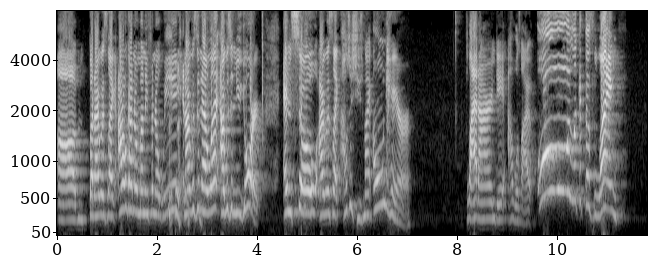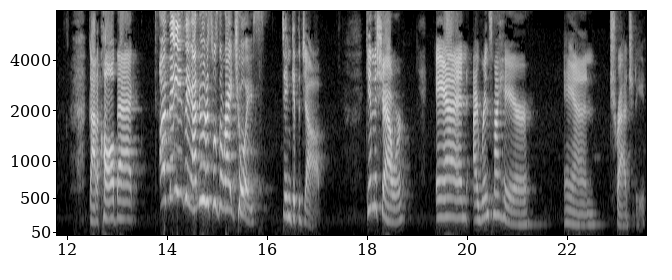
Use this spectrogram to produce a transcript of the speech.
Um, but I was like, I don't got no money for no wig. And I was in LA, I was in New York. And so I was like, I'll just use my own hair. Flat ironed it. I was like, oh, look at this length. Got a call back. Amazing. I knew this was the right choice. Didn't get the job. Get in the shower and I rinse my hair and tragedy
